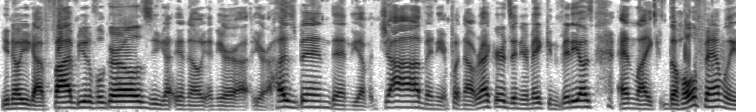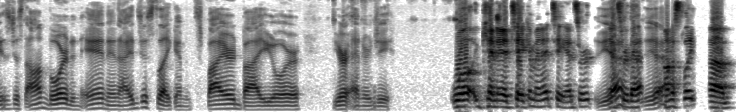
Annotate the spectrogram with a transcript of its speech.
you know you got five beautiful girls, you got you know, and you're a, you're a husband, and you have a job, and you're putting out records, and you're making videos, and like the whole family is just on board and in, and I just like am inspired by your your energy. Well, can it take a minute to answer Yeah, answer that? yeah. Honestly, um,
